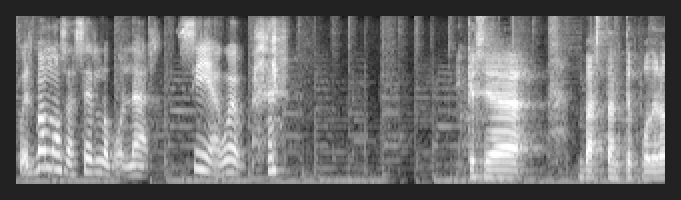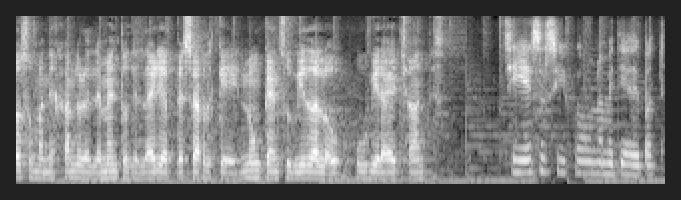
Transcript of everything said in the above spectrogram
Pues vamos a hacerlo volar. Sí, a huevo. que sea bastante poderoso manejando el elemento del aire a pesar de que nunca en su vida lo hubiera hecho antes. Sí, eso sí fue una metida de pata.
